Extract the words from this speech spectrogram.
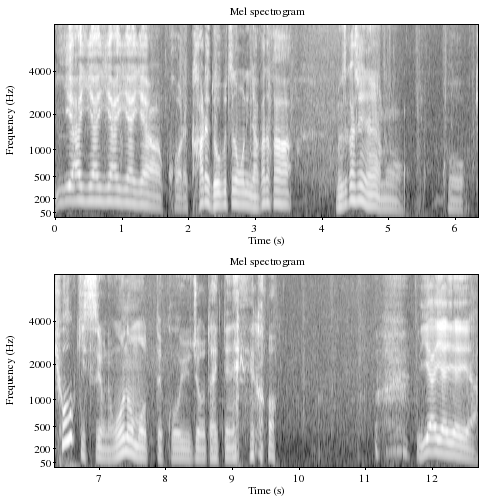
いやいやいやいやいやこれ彼動物の鬼なかなか難しいねもう。こう狂気っすよね。斧持ってこういう状態ってね。こう。いやいやいやいや。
